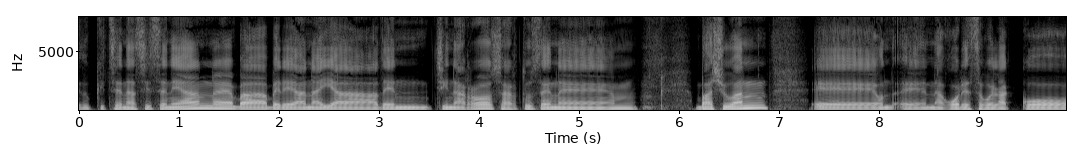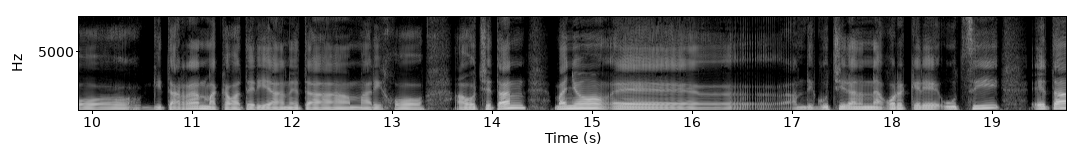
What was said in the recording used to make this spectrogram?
edukitzen hasi zenean, e, ba, bere anaia den txinarro sartu zen e, basuan, e, on, e, nagore zegoelako gitarran, makabaterian eta marijo ahotsetan, baino e, handik gutxiran nagorek ere utzi eta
